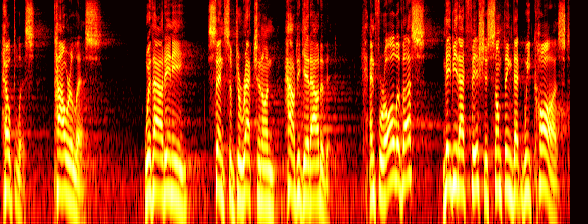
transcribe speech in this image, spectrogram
helpless, powerless, without any sense of direction on how to get out of it. And for all of us, maybe that fish is something that we caused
